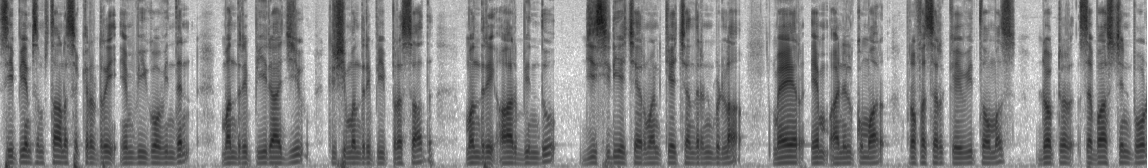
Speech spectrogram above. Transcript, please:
സി പി എം സംസ്ഥാന സെക്രട്ടറി എം വി ഗോവിന്ദൻ മന്ത്രി പി രാജീവ് കൃഷിമന്ത്രി പി പ്രസാദ് മന്ത്രി R Bindu G C D A chairman K Chandranpillai mayor M Anilkumar professor K V Thomas doctor Sebastian Paul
